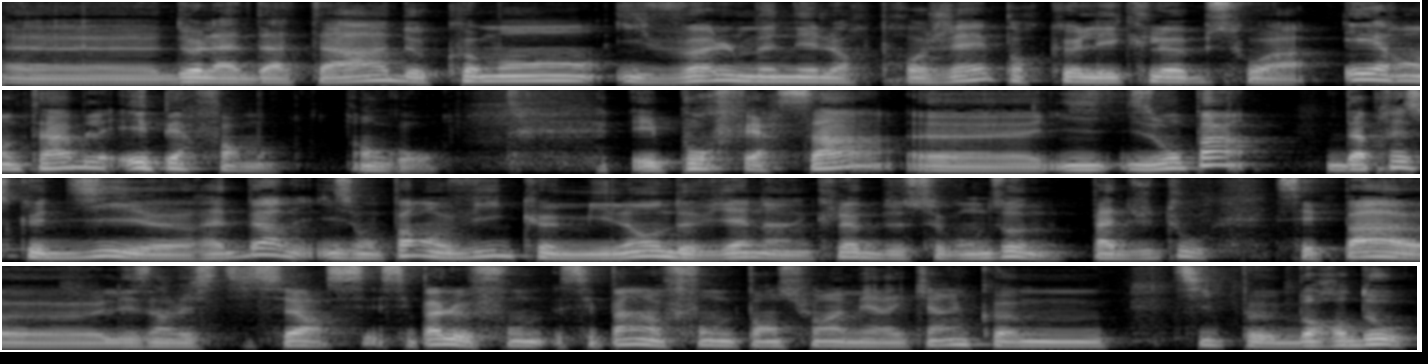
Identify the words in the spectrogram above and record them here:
euh, de la data, de comment ils veulent mener leur projet pour que les clubs soient et rentables et performants, en gros. Et pour faire ça, euh, ils n'ont pas D'après ce que dit euh, Redbird, ils n'ont pas envie que Milan devienne un club de seconde zone. Pas du tout. C'est pas euh, les investisseurs. C'est pas le fond. C'est pas un fonds de pension américain comme type Bordeaux.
